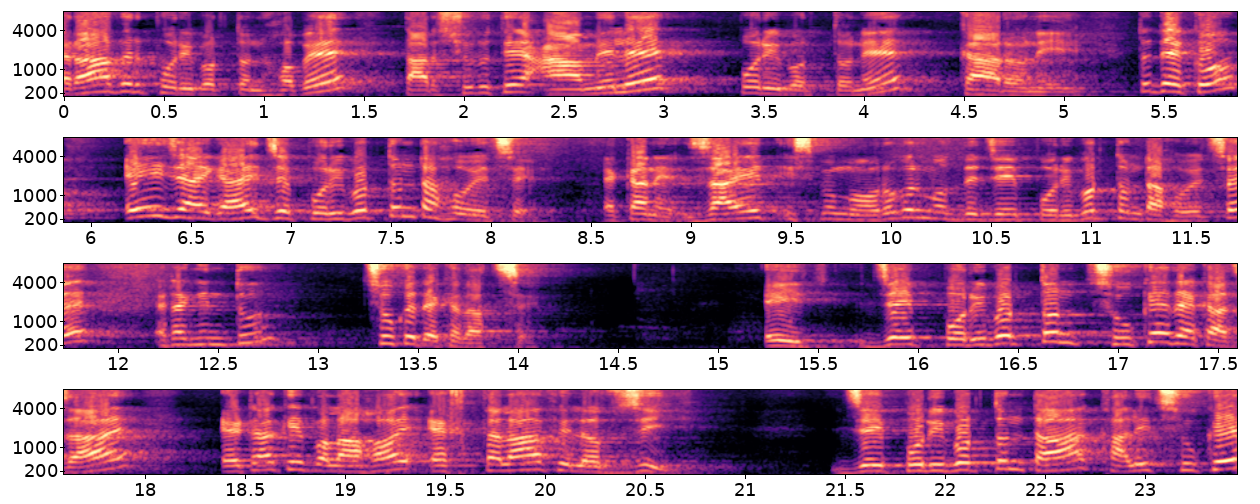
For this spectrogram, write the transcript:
এরাবের পরিবর্তন হবে, তার শুরুতে আমেলের পরিবর্তনের কারণে। তো দেখো, এই জায়গায় যে পরিবর্তনটা হয়েছে, এখানে জায়েদ ইসমে মরবের মধ্যে যে পরিবর্তনটা হয়েছে, এটা কিন্তু চোখে দেখা যাচ্ছে। এই যে পরিবর্তন চোখে দেখা যায়, এটাকে বলা হয় এখতালাফ লফজি। যে পরিবর্তনটা খালি চোখে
